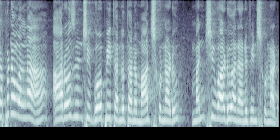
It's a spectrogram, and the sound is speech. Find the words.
చెప్పడం వలన ఆ రోజు నుంచి గోపి తను తను మార్చుకున్నాడు మంచివాడు అని అనిపించుకున్నాడు.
